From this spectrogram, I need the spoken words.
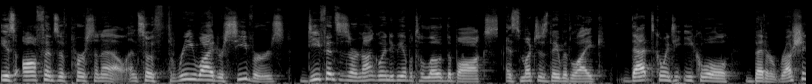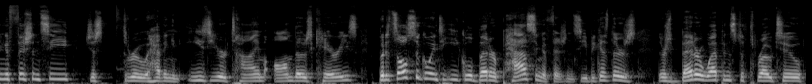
is offensive personnel. And so, three wide receivers, defenses are not going to be able to load the box as much as they would like. That's going to equal better rushing efficiency just through having an easier time on those carries, but it's also going to equal better passing efficiency because there's there's better weapons to throw to.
